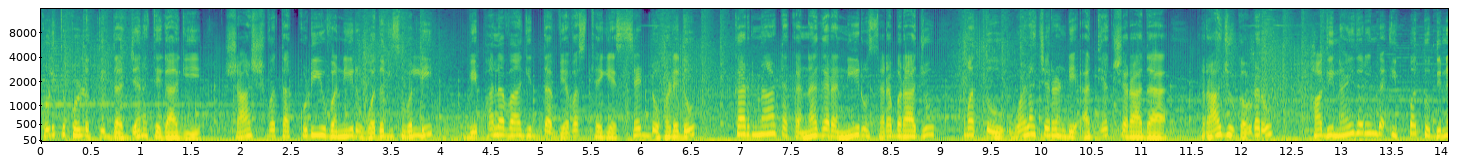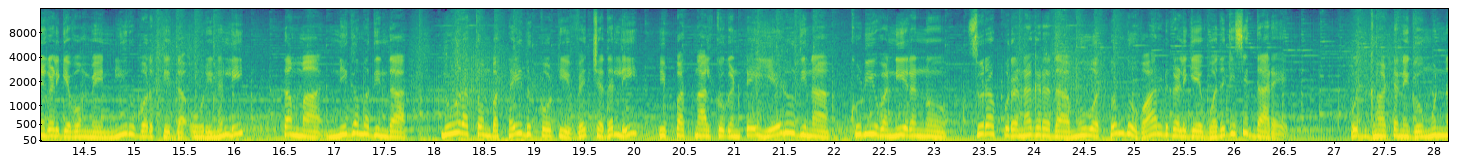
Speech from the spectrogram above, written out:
ಕುಳಿತುಕೊಳ್ಳುತ್ತಿದ್ದ ಜನತೆಗಾಗಿ ಶಾಶ್ವತ ಕುಡಿಯುವ ನೀರು ಒದಗಿಸುವಲ್ಲಿ ವಿಫಲವಾಗಿದ್ದ ವ್ಯವಸ್ಥೆಗೆ ಸೆಡ್ಡು ಹೊಡೆದು ಕರ್ನಾಟಕ ನಗರ ನೀರು ಸರಬರಾಜು ಮತ್ತು ಒಳಚರಂಡಿ ಅಧ್ಯಕ್ಷರಾದ ರಾಜುಗೌಡರು ಹದಿನೈದರಿಂದ ಇಪ್ಪತ್ತು ದಿನಗಳಿಗೆ ಒಮ್ಮೆ ನೀರು ಬರುತ್ತಿದ್ದ ಊರಿನಲ್ಲಿ ತಮ್ಮ ನಿಗಮದಿಂದ ನೂರ ತೊಂಬತ್ತೈದು ಕೋಟಿ ವೆಚ್ಚದಲ್ಲಿ ಇಪ್ಪತ್ನಾಲ್ಕು ಗಂಟೆ ಏಳು ದಿನ ಕುಡಿಯುವ ನೀರನ್ನು ಸುರಪುರ ನಗರದ ಮೂವತ್ತೊಂದು ವಾರ್ಡ್ಗಳಿಗೆ ಒದಗಿಸಿದ್ದಾರೆ. ಉದ್ಘಾಟನೆಗೂ ಮುನ್ನ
